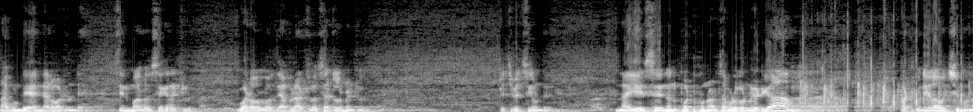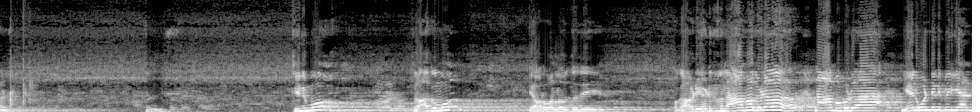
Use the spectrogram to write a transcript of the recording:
నాకుండే అన్ని అలవాటు ఉండే. సినిమాలు సిగరెట్లు గొడవలు దెబ్బలాట్లు సెటిల్మెంట్లు. పిచ్చి పిచ్చిగా ఉండేది నా ఏసే నన్ను పట్టుకున్నాడు. చప్పలు గట్టిగా. పట్టుకుని ఇలా వచ్చేయమన్నాడు? తినుము త్రాగము. ఎవరి వల్ల అవుతుంది? ఒక ఆవిడ ఏడుతుంది నా మగుడు నా మగుడు నేను వండిన బిర్యానీ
